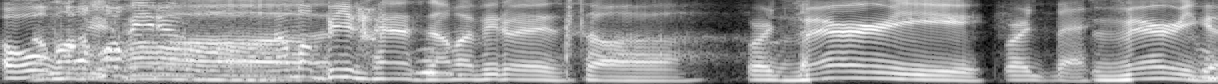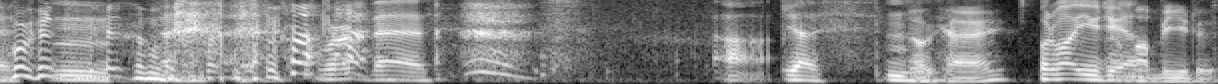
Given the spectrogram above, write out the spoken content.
Oh, namabiru! Namabiru. Uh, namabiru. Japan's namabiru is. Uh, very word best. Very good. Word mm. best. word best. Uh, yes. Mm. Okay. What about you, Jam? Namabiru.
